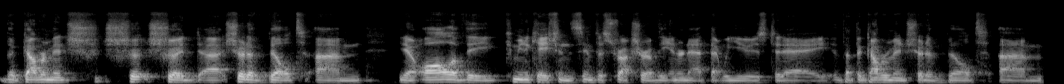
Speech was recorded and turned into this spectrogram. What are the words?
the government sh- sh- should uh, should have built, um, you know, all of the communications infrastructure of the internet that we use today. That the government should have built. Um,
